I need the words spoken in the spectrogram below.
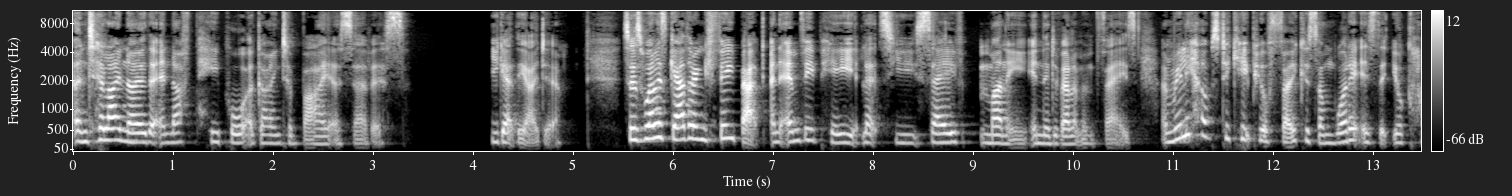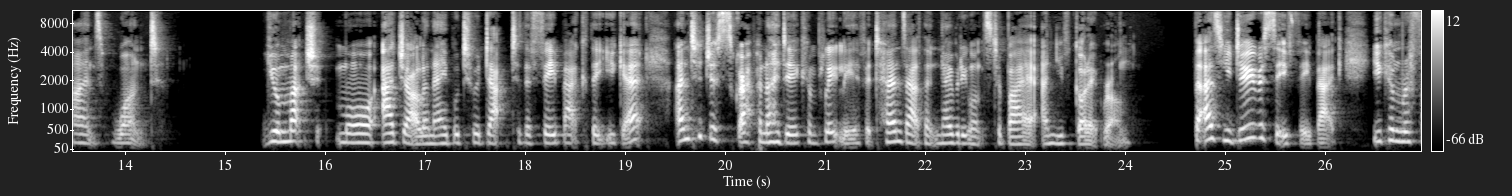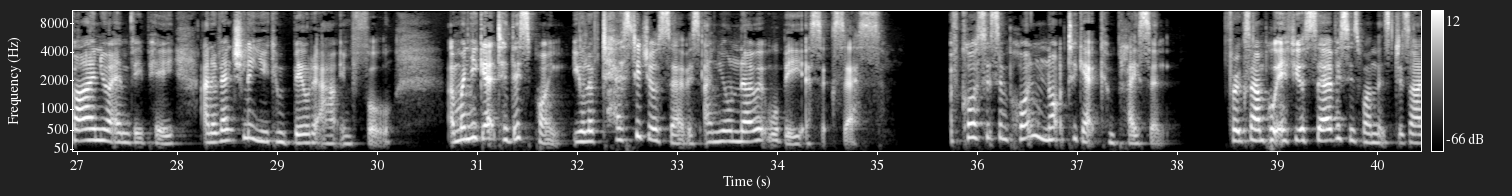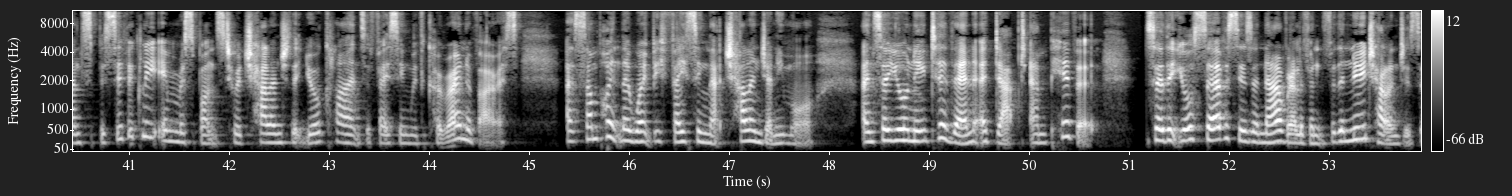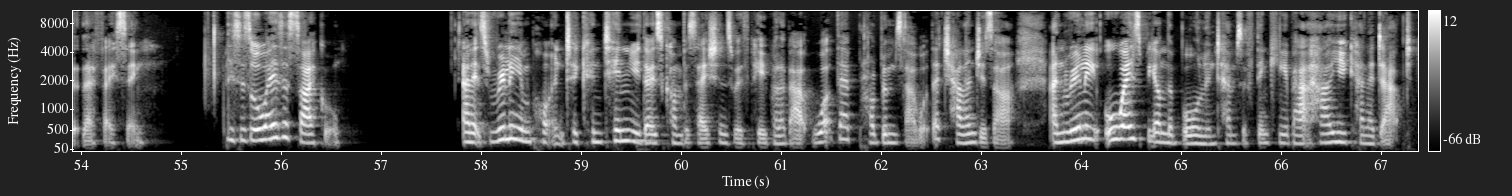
until I know that enough people are going to buy a service. You get the idea. So, as well as gathering feedback, an MVP lets you save money in the development phase and really helps to keep your focus on what it is that your clients want. You're much more agile and able to adapt to the feedback that you get and to just scrap an idea completely if it turns out that nobody wants to buy it and you've got it wrong. But as you do receive feedback, you can refine your MVP and eventually you can build it out in full. And when you get to this point, you'll have tested your service and you'll know it will be a success. Of course, it's important not to get complacent. For example, if your service is one that's designed specifically in response to a challenge that your clients are facing with coronavirus, at some point they won't be facing that challenge anymore. And so you'll need to then adapt and pivot so that your services are now relevant for the new challenges that they're facing. This is always a cycle. And it's really important to continue those conversations with people about what their problems are, what their challenges are, and really always be on the ball in terms of thinking about how you can adapt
